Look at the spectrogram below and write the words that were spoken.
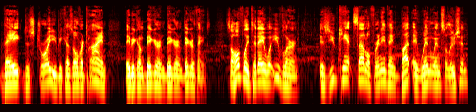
They destroy you because over time they become bigger and bigger and bigger things. So hopefully today, what you've learned is you can't settle for anything but a win win solution.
